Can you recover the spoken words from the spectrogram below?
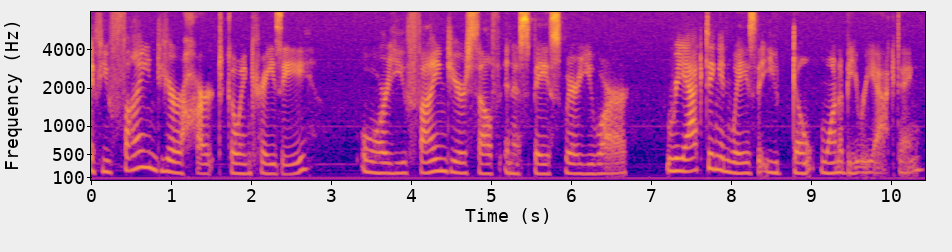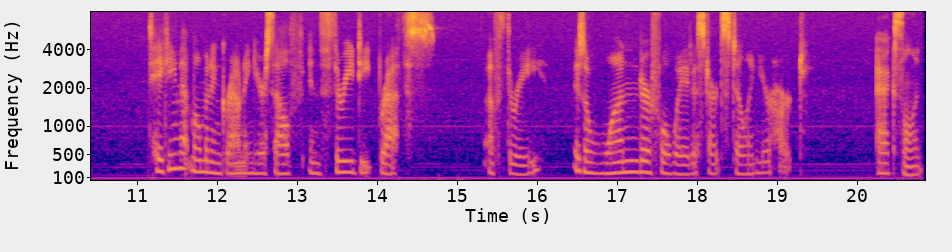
if you find your heart going crazy, or you find yourself in a space where you are reacting in ways that you don't want to be reacting, taking that moment and grounding yourself in three deep breaths of three is a wonderful way to start stilling your heart. Excellent.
